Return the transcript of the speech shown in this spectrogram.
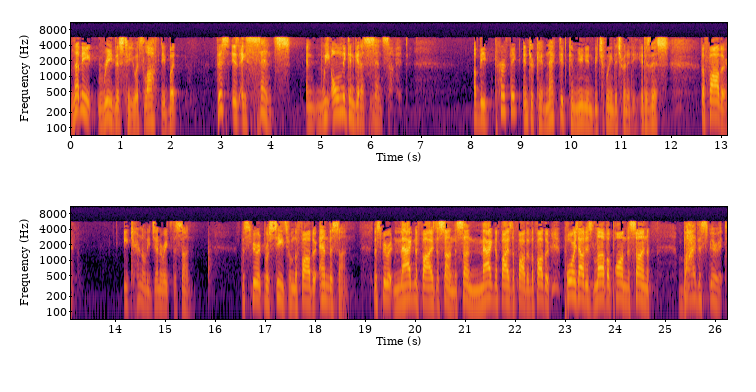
Let me read this to you. It's lofty, but this is a sense, and we only can get a sense of it, of the perfect interconnected communion between the Trinity. It is this the Father eternally generates the Son. The Spirit proceeds from the Father and the Son. The Spirit magnifies the Son. The Son magnifies the Father. The Father pours out His love upon the Son by the Spirit.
